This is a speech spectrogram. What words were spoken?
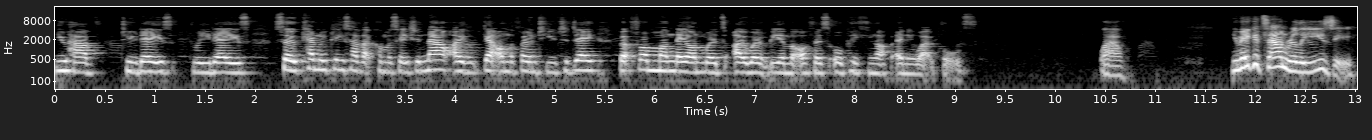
you have two days, three days. So can we please have that conversation now? I'll get on the phone to you today, but from Monday onwards, I won't be in the office or picking up any work calls. Wow. You make it sound really easy.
